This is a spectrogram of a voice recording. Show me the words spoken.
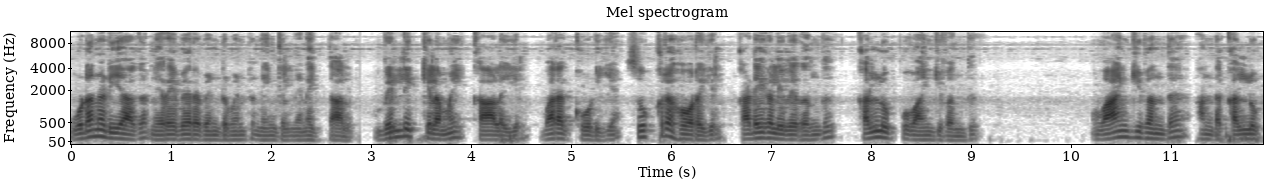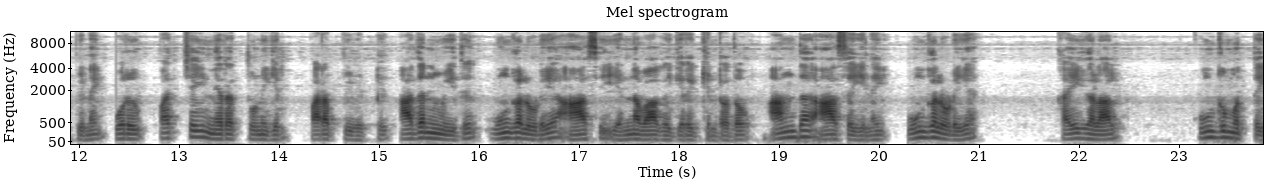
உடனடியாக நிறைவேற வேண்டும் என்று நீங்கள் நினைத்தால் வெள்ளிக்கிழமை காலையில் வரக்கூடிய சுக்கரஹோரையில் கடைகளிலிருந்து கல்லுப்பு வாங்கி வந்து வாங்கி வந்த அந்த கல்லுப்பினை ஒரு பச்சை நிற துணியில் பரப்பிவிட்டு அதன் மீது உங்களுடைய ஆசை என்னவாக இருக்கின்றதோ அந்த ஆசையினை உங்களுடைய கைகளால் குங்குமத்தை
